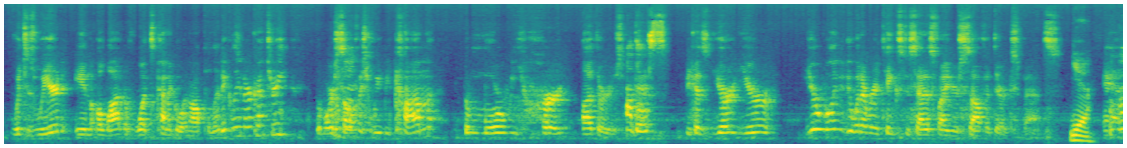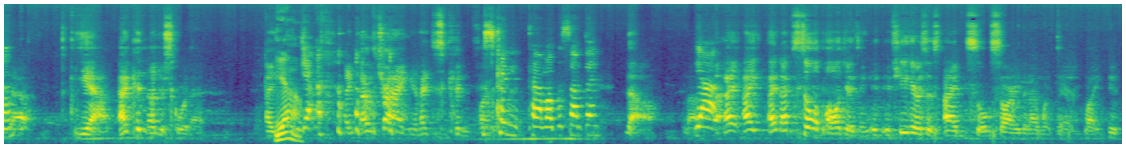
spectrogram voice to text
which is weird, in a lot of what's kind of going on politically in our country. The more mm-hmm. selfish we become, the more we hurt others Others. because you're you're you're willing to do whatever it takes to satisfy yourself at their expense. Yeah. And Uh-huh. uh, yeah, I couldn't underscore that. I, Yeah. Yeah. I, I was trying and I just couldn't find Just it. couldn't come up with something. No. no. Yeah. I, I, I, I'm still apologizing. If, if she hears this, I'm so sorry that I went there. Like, it,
